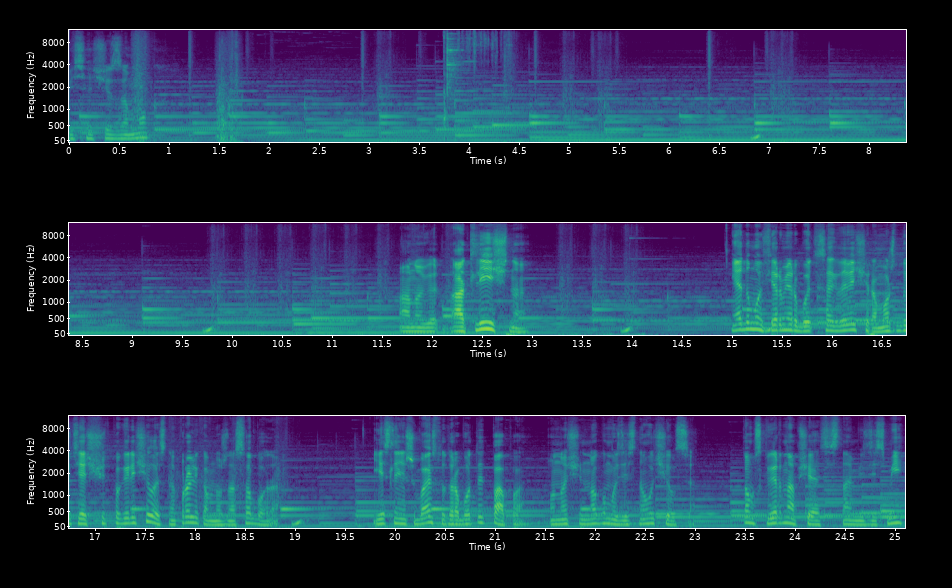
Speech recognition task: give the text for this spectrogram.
Висячий замок. А ну, вер... Отлично! Я думаю, фермер будет искать до вечера. Может быть, я чуть-чуть погорячилась, но кроликам нужна свобода. Если не ошибаюсь, тут работает папа. Он очень многому здесь научился. Том скверно общается с нами, с детьми,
